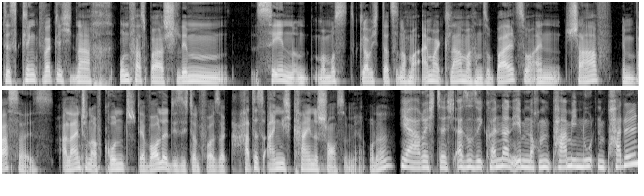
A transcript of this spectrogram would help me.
Das klingt wirklich nach unfassbar schlimmen Szenen und man muss, glaube ich, dazu nochmal einmal klar machen, sobald so ein Schaf im Wasser ist, allein schon aufgrund der Wolle, die sich dann vollsagt, hat es eigentlich keine Chance mehr, oder? Ja, richtig. Also sie können dann eben noch ein paar Minuten paddeln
